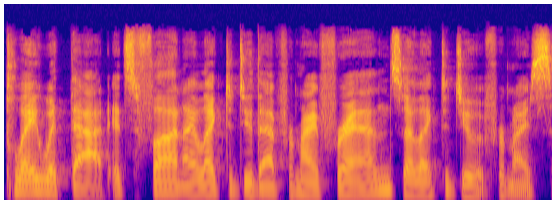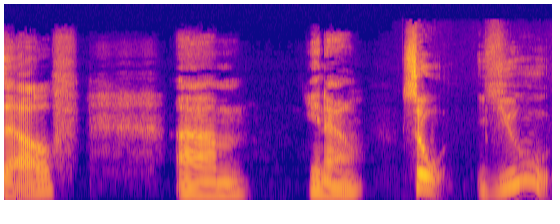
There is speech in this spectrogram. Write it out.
play with that. It's fun. I like to do that for my friends. I like to do it for myself. Um, you know. So you,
